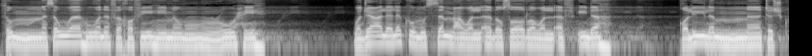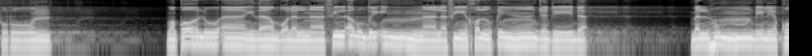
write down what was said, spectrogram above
ثم سواه ونفخ فيه من روحه. وجعل لكم السمع والأبصار والأفئدة. قليلا ما تشكرون. وقالوا آه إذا ضللنا في الأرض إنا لفي خلق جديد بل هم بلقاء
